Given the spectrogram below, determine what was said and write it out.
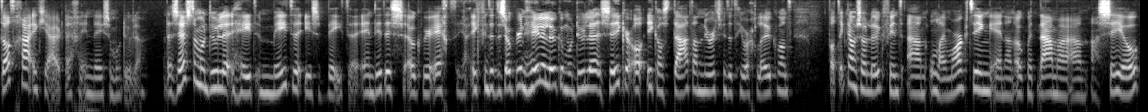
dat ga ik je uitleggen in deze module. De zesde module heet Meten is weten. En dit is ook weer echt, ja, ik vind het dus ook weer een hele leuke module. Zeker al ik als data-nerd vind het heel erg leuk, want Wat ik nou zo leuk vind aan online marketing en dan ook met name aan SEO,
